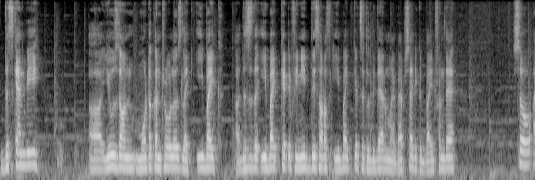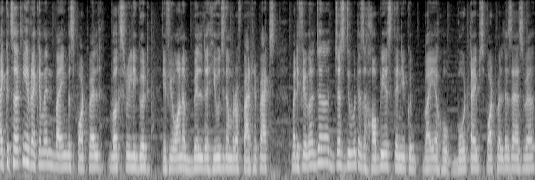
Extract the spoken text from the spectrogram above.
This can be uh, used on motor controllers like e-bike. Uh, this is the e-bike kit. If you need this sort of e-bike kits, it will be there on my website. You could buy it from there. So I could certainly recommend buying the spot weld. Works really good if you want to build a huge number of battery packs but if you're going to just do it as a hobbyist, then you could buy a boat type spot welders as well.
